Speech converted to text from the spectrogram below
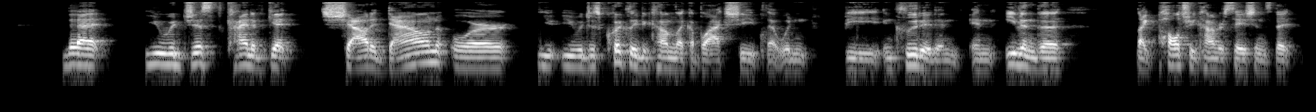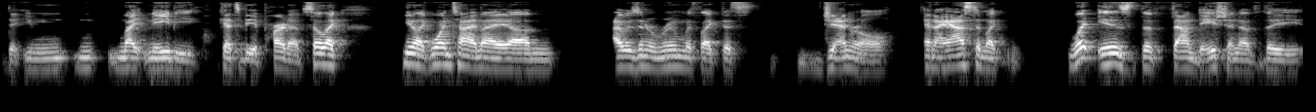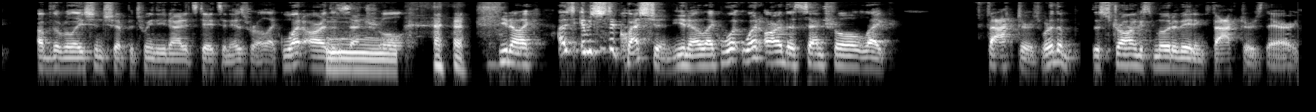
that you would just kind of get shouted down or you, you would just quickly become like a black sheep that wouldn't be included in, in even the like paltry conversations that, that you m- might maybe get to be a part of. So like, you know, like one time I, um, I was in a room with like this general and I asked him like, what is the foundation of the of the relationship between the United States and Israel? Like, what are the central, you know, like was, it was just a question, you know, like what what are the central like factors? What are the the strongest motivating factors there?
